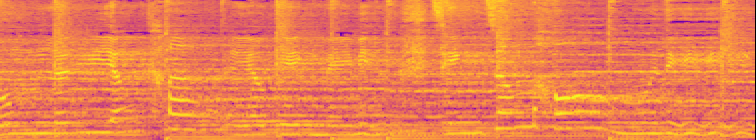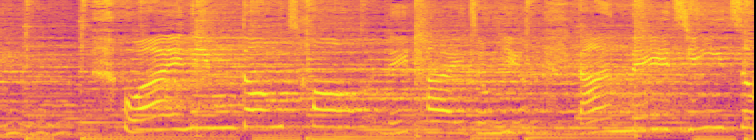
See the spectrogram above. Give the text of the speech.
梦里有他，又极微妙，情怎可？怀念当初你太重要，但你始终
